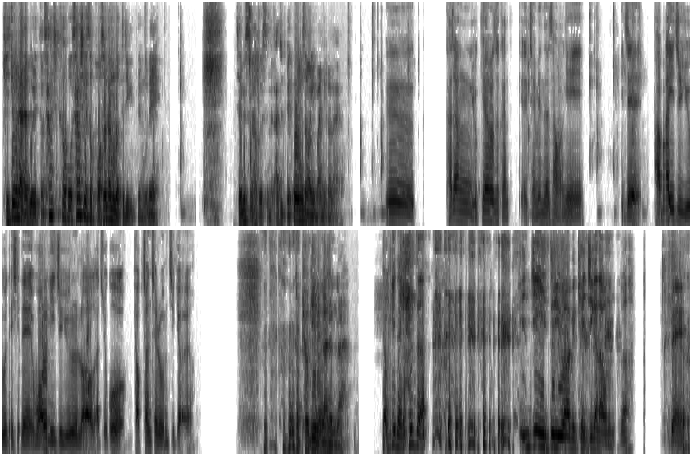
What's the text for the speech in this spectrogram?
기존에 알고 있던 상식하고 상식에서 벗어나는 것들이기 때문에 재밌어 하고 있습니다. 아주 내꼬는 상황이 많이 일어나요. 그 가장 유쾌하면서 가- 재밌는 상황이 이제 Baba Is You 대신에 Wall Is You를 넣어가지고 벽 전체를 움직여요. 벽이 내가 그런 된다. 벽이 내가 된다. 겐지 is you 하면 겐지가 나오는 건가? 네.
